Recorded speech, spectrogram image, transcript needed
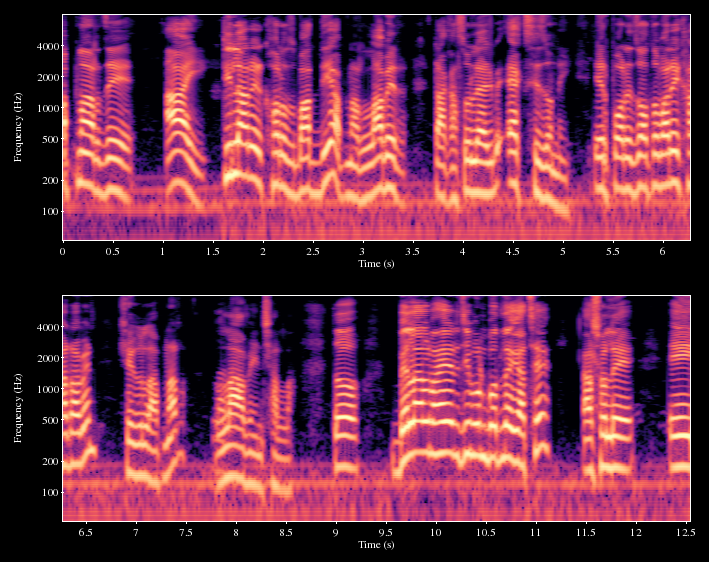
আপনার যে আয়, টিলারের খরচ বাদ দিয়ে আপনার লাভের টাকা চলে আসবে এক সিজনেই। এরপরে যতবারই খাটাবেন, সেগুলো আপনার লাভ ইনশাল্লাহ। তো বেলাল ভাইয়ের জীবন বদলে গেছে। আসলে এই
